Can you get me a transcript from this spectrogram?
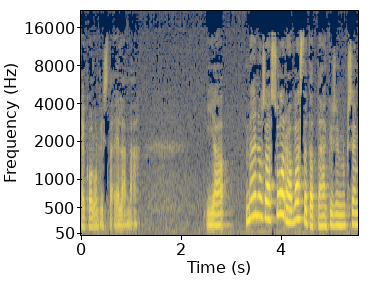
ekologista elämää. Ja mä en osaa suoraan vastata tähän kysymykseen,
